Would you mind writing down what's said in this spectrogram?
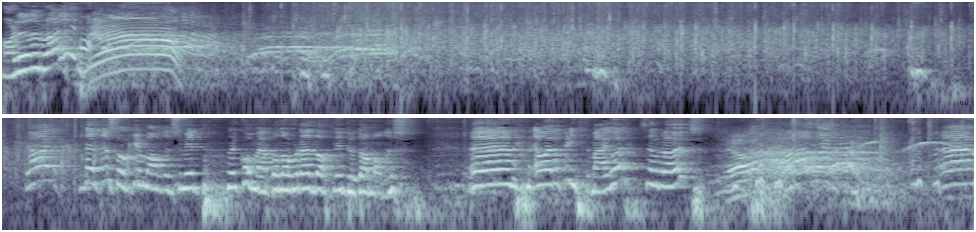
Har dere det bra, eller? Ja! Ja, dette står ikke i manuset mitt. Det kom jeg på nå, for det datt litt ut av manus. Uh, jeg var og klippte meg i går. Ser det bra ut? Ja. Eh,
